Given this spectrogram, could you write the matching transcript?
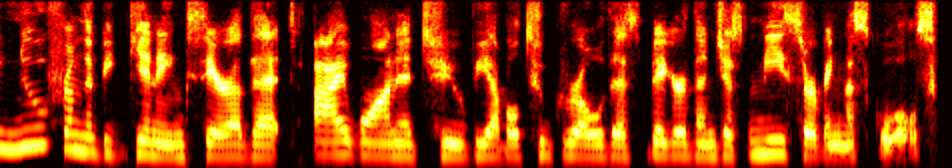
knew from the beginning, Sarah, that I wanted to be able to grow this bigger than just me serving the schools.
